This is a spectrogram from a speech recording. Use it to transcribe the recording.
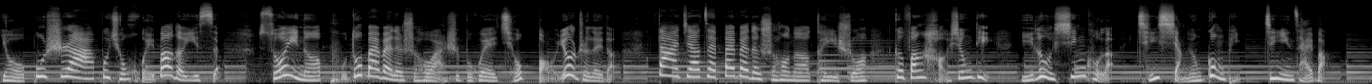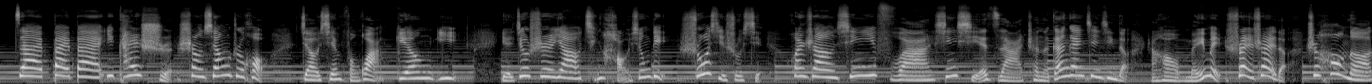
有布施啊、不求回报的意思。所以呢，普渡拜拜的时候啊，是不会求保佑之类的。大家在拜拜的时候呢，可以说各方好兄弟一路辛苦了，请享用贡品，金银财宝。在拜拜一开始上香之后，就要先焚化更衣，也就是要请好兄弟梳洗梳洗，换上新衣服啊、新鞋子啊，穿得干干净净的，然后美美帅帅的。之后呢，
